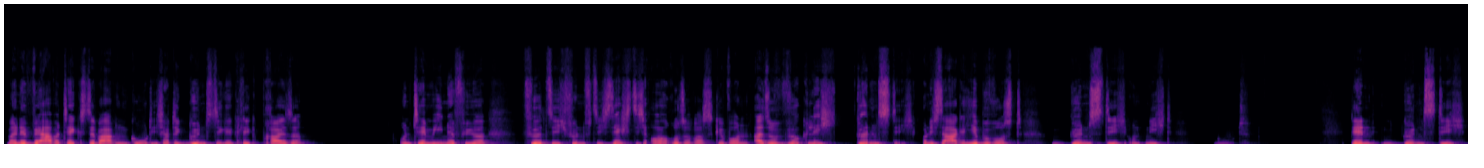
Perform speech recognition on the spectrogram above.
Meine Werbetexte waren gut. Ich hatte günstige Klickpreise und Termine für 40, 50, 60 Euro sowas gewonnen. Also wirklich günstig. Und ich sage hier bewusst günstig und nicht gut. Denn günstig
